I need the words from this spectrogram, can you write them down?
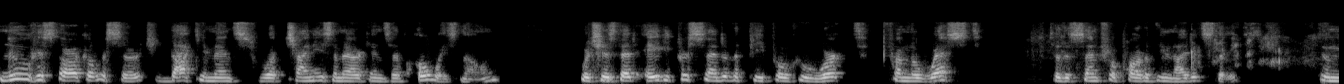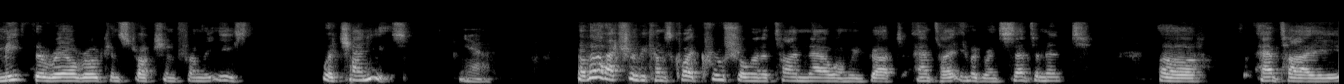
new historical research documents what Chinese Americans have always known, which is that 80% of the people who worked from the west to the central part of the United States to meet the railroad construction from the east were Chinese. Yeah. Now, that actually becomes quite crucial in a time now when we've got anti immigrant sentiment, uh, anti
